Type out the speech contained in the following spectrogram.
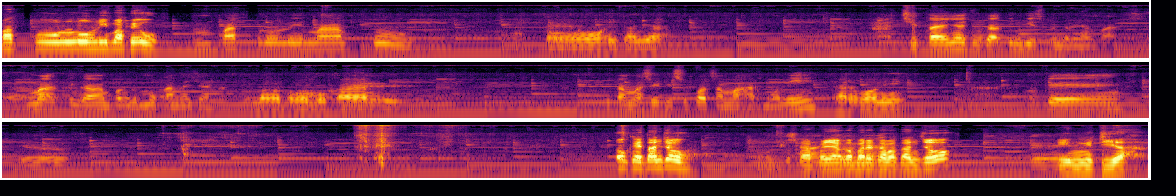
45 BU 45 bu. oh ikannya Citanya juga tinggi sebenarnya, Mas. Cuma tinggal penggemukan aja nanti. banget pengembukan Oke. Kita masih disupport sama Harmoni. harmoni Nah, Oke. Yuk. oke Tanco Untuk siapa yang kemarin dapat Tanco Oke. ini dia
